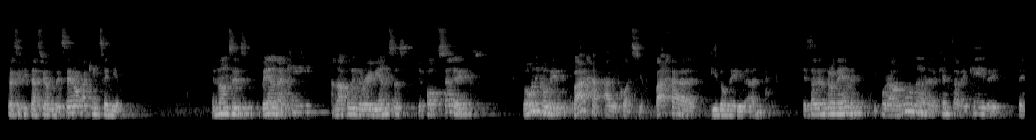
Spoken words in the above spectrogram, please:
Precipitación de 0 a 15.000. Entonces, vean aquí, Anopheles arabiensis default settings, lo único de baja adecuación, baja idoneidad, está dentro de M. Y por alguna, quién sabe qué, de, de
